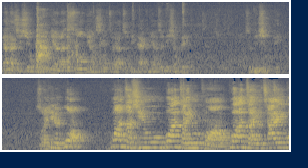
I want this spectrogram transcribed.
咱若是上帝的囝，咱所行所做啊，出伫家己啊，出伫上帝，出伫上帝。所以迄个我，我安怎想，我安怎样看，我安怎样猜，我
